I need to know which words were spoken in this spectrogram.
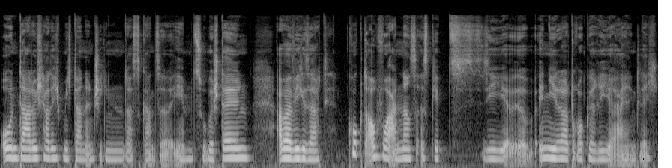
und dadurch hatte ich mich dann entschieden, das Ganze eben zu bestellen. Aber wie gesagt, guckt auch woanders, es gibt sie äh, in jeder Drogerie eigentlich.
